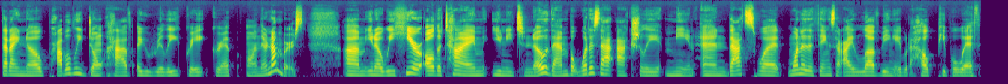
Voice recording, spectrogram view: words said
that I know probably don't have a really great grip on their numbers. Um, you know, we hear all the time, you need to know them, but what does that actually mean? And that's what one of the things that I love being able to help people with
